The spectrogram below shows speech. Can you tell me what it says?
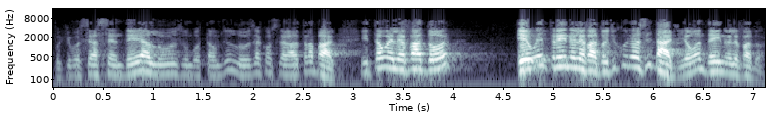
Porque você acender a luz, um botão de luz, é considerado trabalho. Então, o elevador, eu entrei no elevador de curiosidade, eu andei no elevador.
